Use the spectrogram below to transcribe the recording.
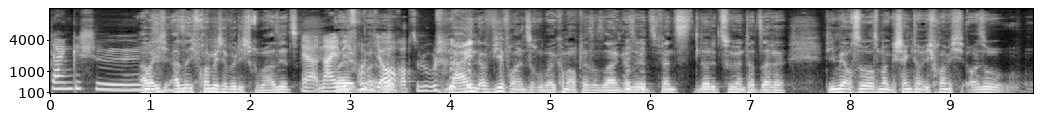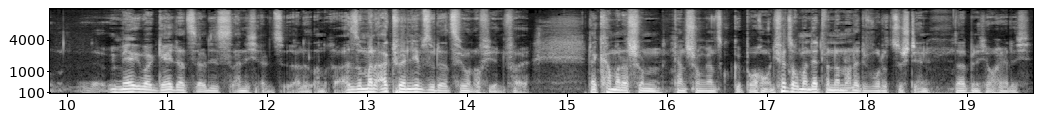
Dankeschön. Aber ich, also ich freue mich da wirklich drüber. Also jetzt, ja, nein, weil- ich freue mich weil- auch, absolut. Nein, wir freuen uns darüber, kann man auch besser sagen. Also jetzt, wenn es Leute zuhören, Tatsache, die mir auch sowas mal geschenkt haben, ich freue mich also mehr über Geld als alles eigentlich als alles andere. Also meine aktuelle Lebenssituation auf jeden Fall. Da kann man das schon, kann schon ganz gut gebrauchen. Und ich finde es auch mal nett, wenn da noch nette Worte zu stehen. Da bin ich auch ehrlich.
